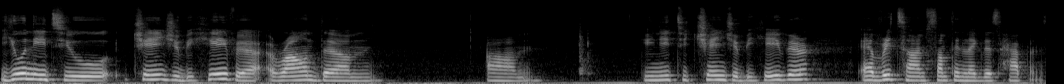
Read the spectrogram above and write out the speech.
you need to change your behavior around the um, um, you need to change your behavior every time something like this happens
